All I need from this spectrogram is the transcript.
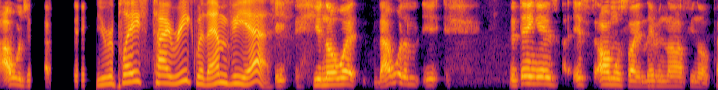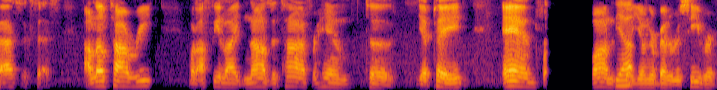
I would just have to say, You replaced Tyreek with MVS. it, you know what that would have. The thing is, it's almost like living off you know past success. I love Tyreek, but I feel like now's the time for him to get paid and for to Yep. a younger, better receiver.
